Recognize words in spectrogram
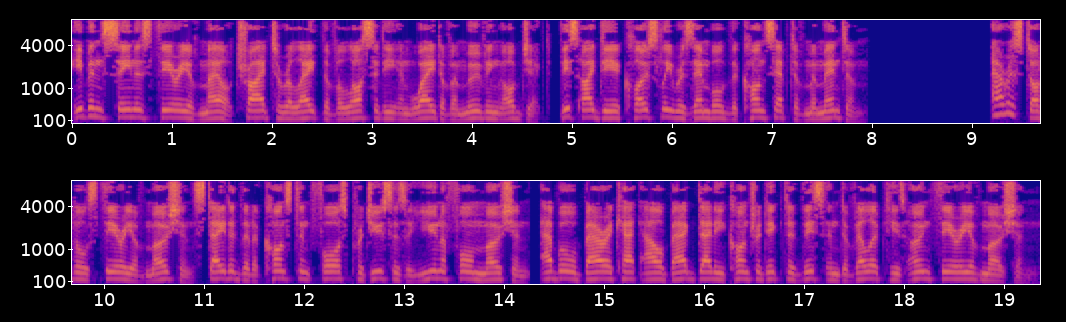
Ibn Sina's theory of mail tried to relate the velocity and weight of a moving object, this idea closely resembled the concept of momentum. Aristotle's theory of motion stated that a constant force produces a uniform motion. Abul Barakat al-Baghdadi contradicted this and developed his own theory of motion.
